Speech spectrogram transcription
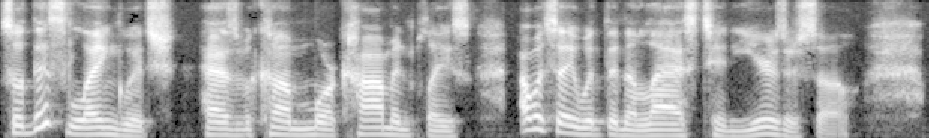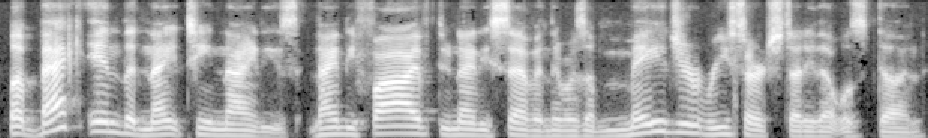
So, this language has become more commonplace, I would say, within the last 10 years or so. But back in the 1990s, 95 through 97, there was a major research study that was done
